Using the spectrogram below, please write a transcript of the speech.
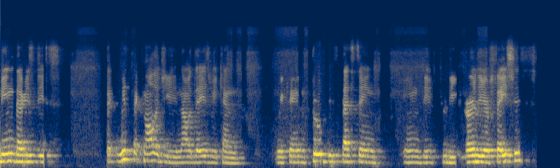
BIM, there is this, with technology nowadays, we can we can improve this testing in the, to the earlier phases,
